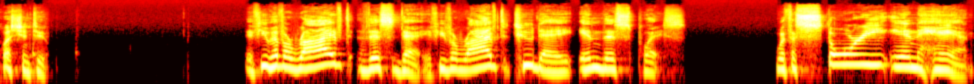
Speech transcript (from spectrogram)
Question two. If you have arrived this day, if you've arrived today in this place with a story in hand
